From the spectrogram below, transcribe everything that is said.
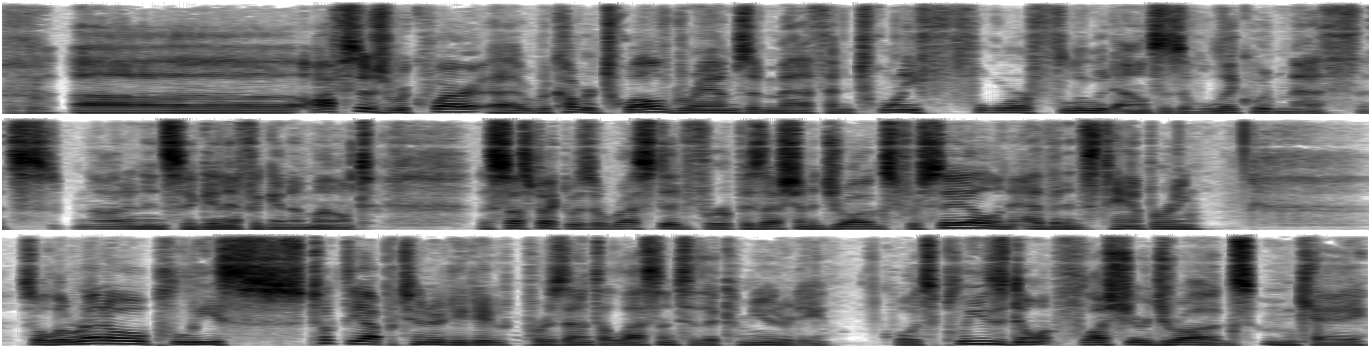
Mm-hmm. Uh, officers require, uh, recovered 12 grams of meth and 24 fluid ounces of liquid meth. That's not an insignificant amount. The suspect was arrested for possession of drugs for sale and evidence tampering. So Loretto police took the opportunity to present a lesson to the community. Quotes, please don't flush your drugs, okay?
